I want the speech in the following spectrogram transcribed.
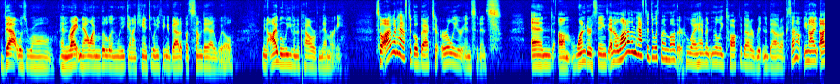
that was wrong, and right now I'm little and weak and I can't do anything about it, but someday I will. I mean, I believe in the power of memory. So I would have to go back to earlier incidents and um, wonder things. And a lot of them have to do with my mother, who I haven't really talked about or written about. Because I don't, you know, I, I,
